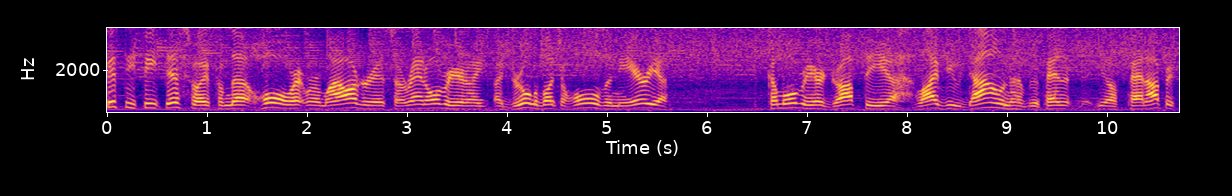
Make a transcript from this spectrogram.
50 feet this way from that hole right where my auger is. So I ran over here and I, I drilled a bunch of holes in the area. Come over here, drop the uh, live view down of the pan, you know, Panoptix,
